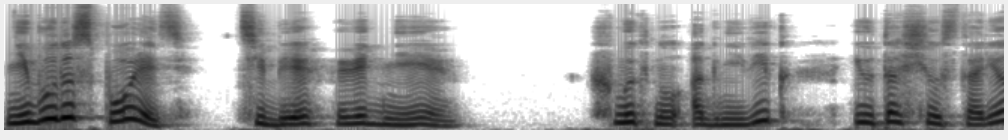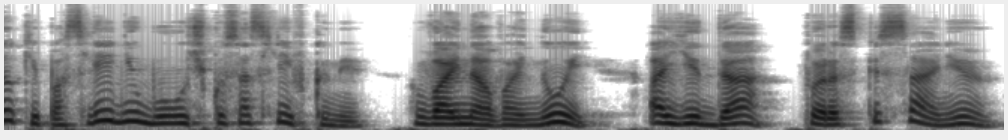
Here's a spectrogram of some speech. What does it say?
Не буду спорить, тебе виднее. Хмыкнул огневик и утащил с тарелки последнюю булочку со сливками. Война войной, а еда по расписанию.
